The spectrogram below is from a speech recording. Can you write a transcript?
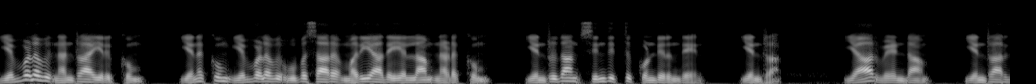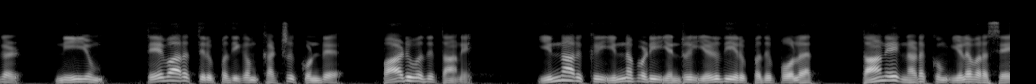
எவ்வளவு நன்றாயிருக்கும் எனக்கும் எவ்வளவு உபசார மரியாதையெல்லாம் நடக்கும் என்றுதான் சிந்தித்துக் கொண்டிருந்தேன் என்றான். யார் வேண்டாம் என்றார்கள். நீயும் தேவார திருப்பதிகம் கற்றுக்கொண்டு பாடுவது தானே. இன்னாருக்கு இன்னபடி என்று எழுதியிருப்பது போல தானே நடக்கும் இளவரசே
